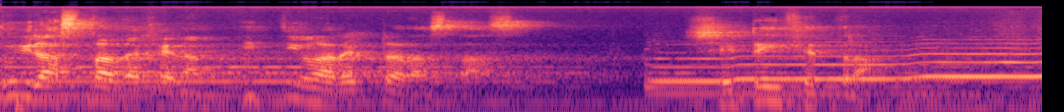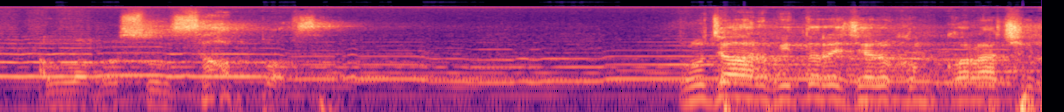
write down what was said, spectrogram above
দুই রাস্তা দেখাইলাম তৃতীয় আর একটা রাস্তা আছে। সেটাই ফেতরা। আল্লাহ রসুল সাফ বলছে, রোজার ভিতরে যেরকম করা ছিল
